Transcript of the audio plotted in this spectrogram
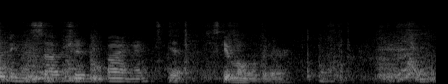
flipping this up should be fine, right? Yeah, just give them a little bit of air.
